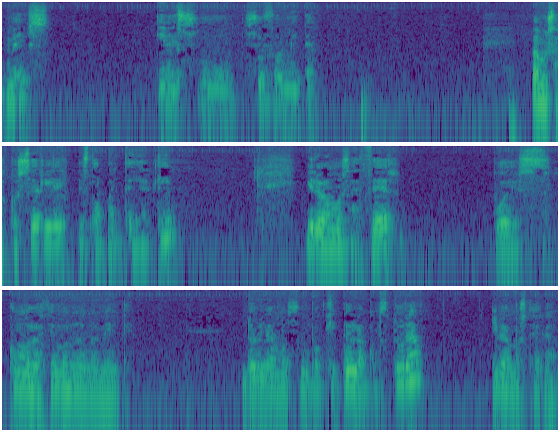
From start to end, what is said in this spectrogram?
¿Veis? Tiene su, su formita. Vamos a coserle esta parte de aquí y lo vamos a hacer pues como lo hacemos normalmente doblamos un poquito la costura y vamos cerrando.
